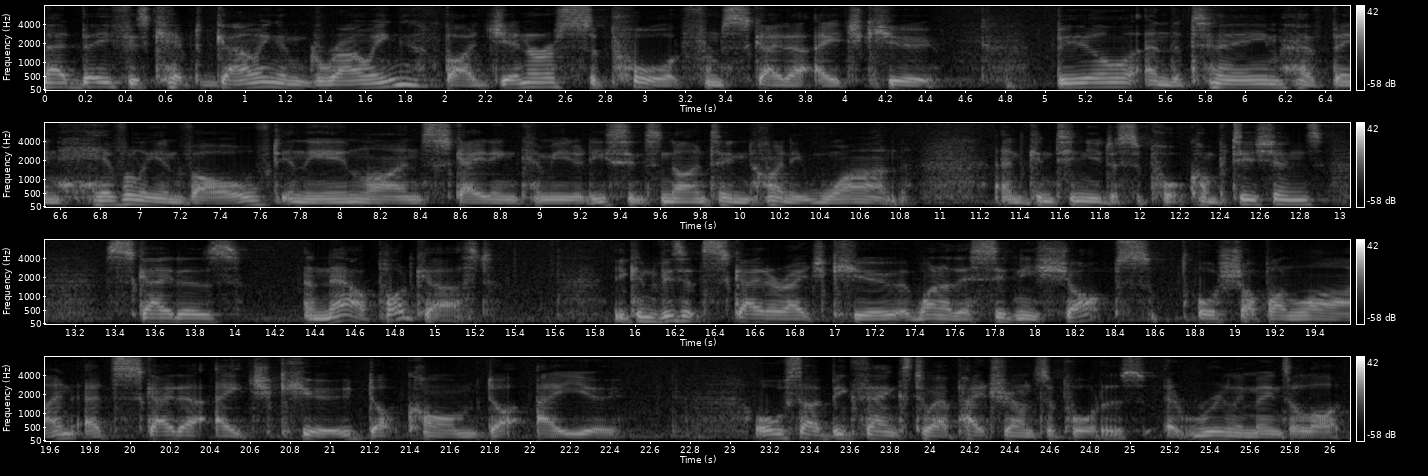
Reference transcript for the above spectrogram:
Mad Beef is kept going and growing by generous support from Skater HQ. Bill and the team have been heavily involved in the inline skating community since 1991 and continue to support competitions, skaters, and now a podcast. You can visit Skater HQ at one of their Sydney shops or shop online at skaterhq.com.au. Also, big thanks to our Patreon supporters. It really means a lot.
